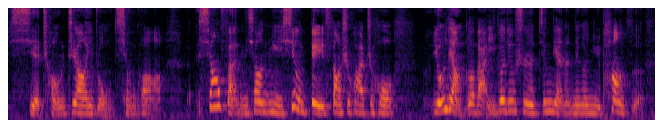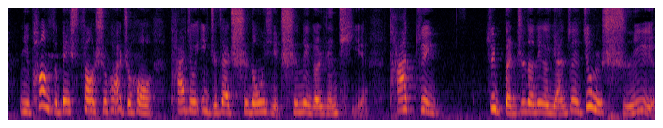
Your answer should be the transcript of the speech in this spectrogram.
写成这样一种情况啊。相反，你像女性被丧尸化之后，有两个吧，一个就是经典的那个女胖子，女胖子被丧尸化之后，她就一直在吃东西，吃那个人体，她最。最本质的那个原罪就是食欲，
